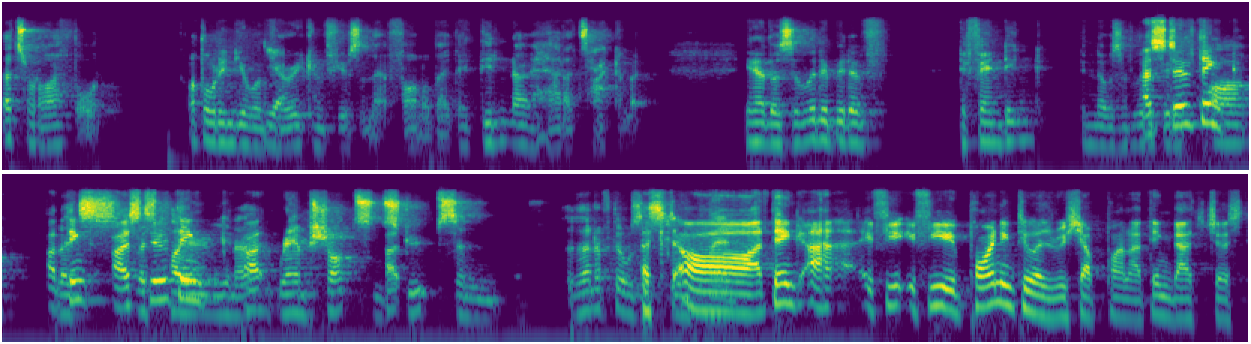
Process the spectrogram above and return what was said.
That's what I thought. I thought India were Yeah. very confused on that final day. They didn't know how to tackle it. You know, there's a little bit of defending, and there was a little bit still of, think- oh, I think- I still play, think- you know I- ramp shots and I- scoops, and I don't know if there was a. st- oh. I think uh, if you if you're pointing to a Rishabh Pant, I think that's just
